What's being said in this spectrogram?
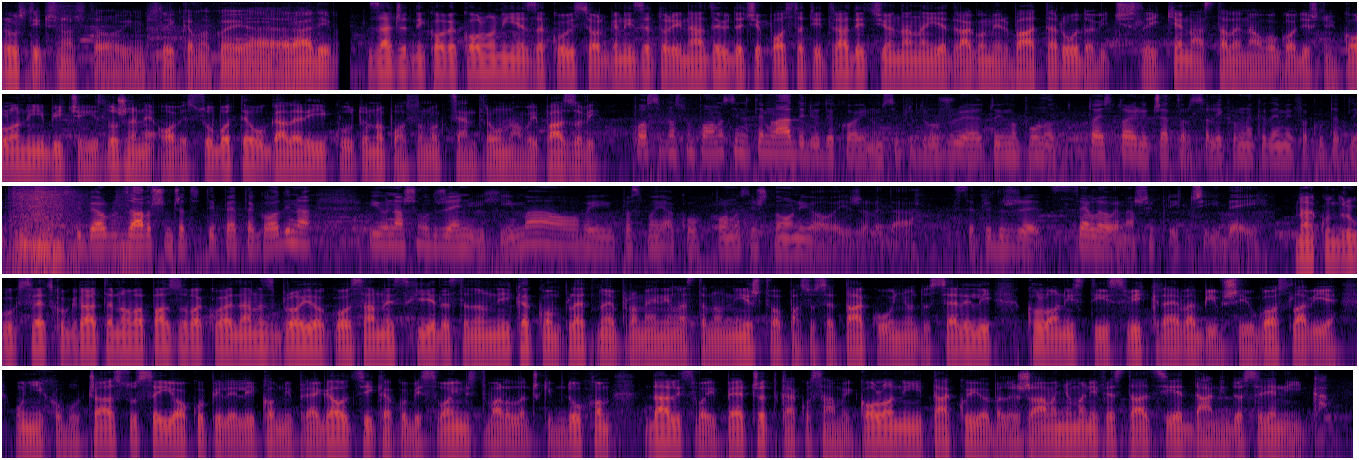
rustičnost ovim slikama koje ja radim. Začetnik ove kolonije za koju se organizatori nadaju da će postati tradicionalna je Dragomir Bata Rudović. Slike nastale na ovogodišnjoj koloniji biće izložene ove subote u Galeriji Kulturno-poslovnog centra u Novoj Pazovi. Posebno smo ponosni na te mlade ljude koji nam se pridružuju, to ima puno, to je sto ili četvor sa Likovna akademija Fakultet likovne umetnosti Beograd, završen četvrta i peta godina i u našem udruženju ih ima, ovaj, pa smo jako ponosni što oni ovaj, žele da se pridruže cele ove naše priče i ideji. Nakon drugog svetskog rata Nova Pazova, koja danas broji oko 18.000 stanovnika, kompletno je promenila stanovništvo, pa su se tako u nju doselili kolonisti iz svih krajeva bivše Jugoslavije. U njihovu času se i okupili likovni pregaoci kako bi svojim stvaralačkim duhom dali svoj pečat kako samoj koloniji, tako i obeležavanju manifestacije Dani doseljenika.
